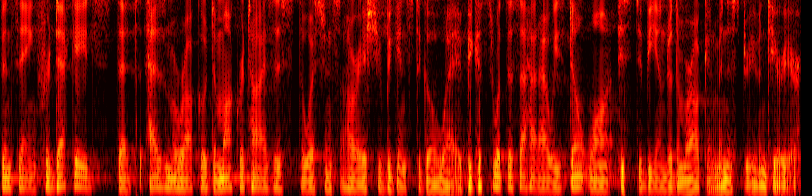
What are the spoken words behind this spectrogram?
been saying for decades that as Morocco democratizes, the Western Sahara issue begins to go away. Because what the Sahrawis don't want is to be under the Moroccan Ministry of Interior.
